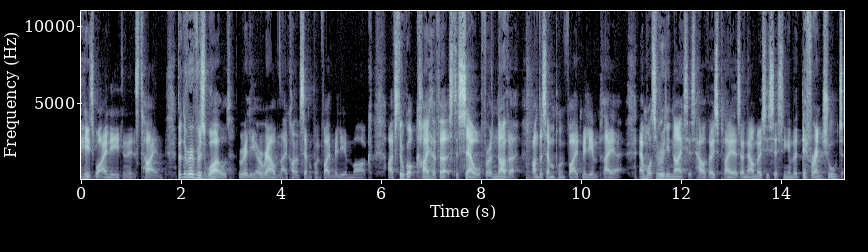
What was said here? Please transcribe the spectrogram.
he's what I need, and it's time. But the river is wild, really, around that kind of 7.5 million mark. I've still got Kai Havertz to sell for another under 7.5 million player. And what's really nice is how those players are now mostly sitting in the differential to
